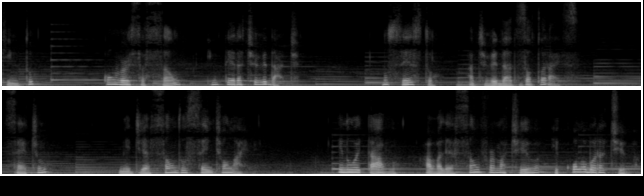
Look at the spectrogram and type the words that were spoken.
Quinto, conversação, interatividade. No sexto, atividades autorais. Sétimo, mediação docente online. E no oitavo, avaliação formativa e colaborativa.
